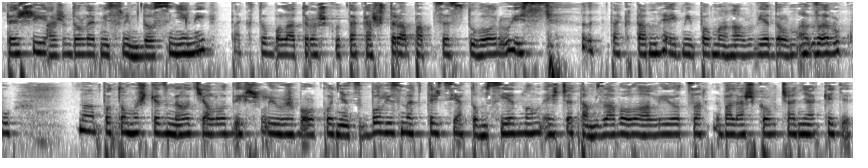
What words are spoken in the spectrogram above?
peši až dole, myslím, do Sniny, tak to bola trošku taká štrapa cez tú horu ísť. tak tam, hej, mi pomáhal, viedol ma za ruku. No a potom už keď sme odtiaľ odišli, už bol koniec. Boli sme v 37. ešte tam zavolali oca Valaškovčania, keď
